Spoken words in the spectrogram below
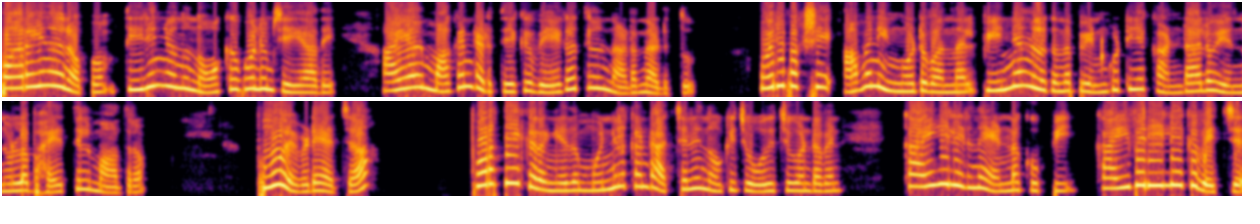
പറയുന്നതിനൊപ്പം തിരിഞ്ഞൊന്ന് നോക്ക പോലും ചെയ്യാതെ അയാൾ മകന്റെ അടുത്തേക്ക് വേഗത്തിൽ നടന്നെടുത്തു. ഒരുപക്ഷെ അവൻ ഇങ്ങോട്ട് വന്നാൽ പിന്നെ നിൽക്കുന്ന പെൺകുട്ടിയെ കണ്ടാലോ എന്നുള്ള ഭയത്തിൽ മാത്രം. പൂ എവിടെ അച്ഛാ? പുറത്തേക്കിറങ്ങിയത് മുന്നിൽ കണ്ട അച്ഛനെ നോക്കി ചോദിച്ചുകൊണ്ടവൻ കയ്യിലിരുന്ന എണ്ണക്കുപ്പി കൈവരിയിലേക്ക് വെച്ച്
